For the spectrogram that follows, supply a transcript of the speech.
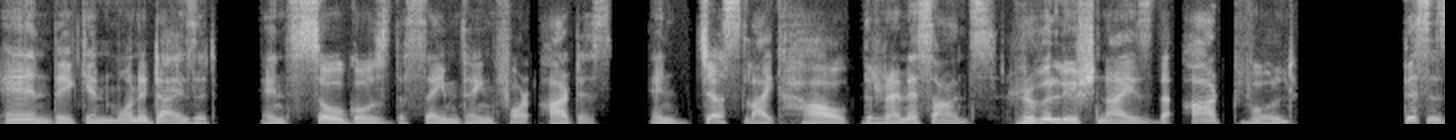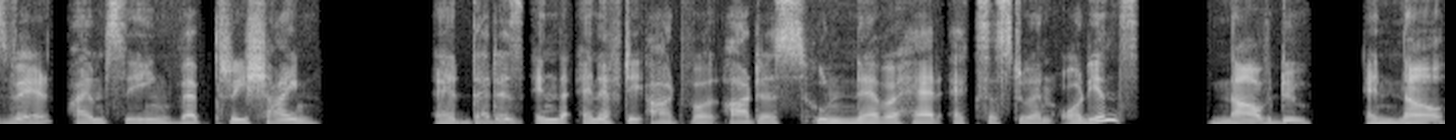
and they can monetize it. And so goes the same thing for artists. And just like how the Renaissance revolutionized the art world, this is where I'm seeing Web3 shine. And that is in the NFT art world. Artists who never had access to an audience now do. And now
